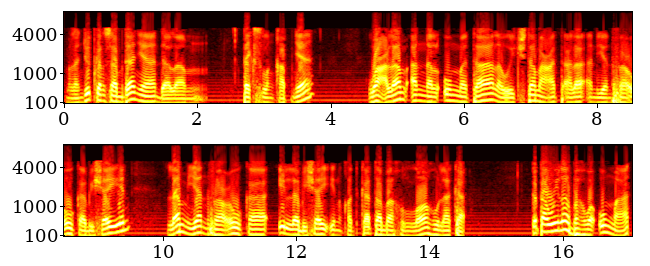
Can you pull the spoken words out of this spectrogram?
melanjutkan sabdanya dalam teks lengkapnya wa'lam annal ummata law ijtama'at ala an yanfa'uka bi syai'in lam yanfa'uka illa bi syai'in qad katabahu Allahu laka. Ketahuilah bahwa umat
